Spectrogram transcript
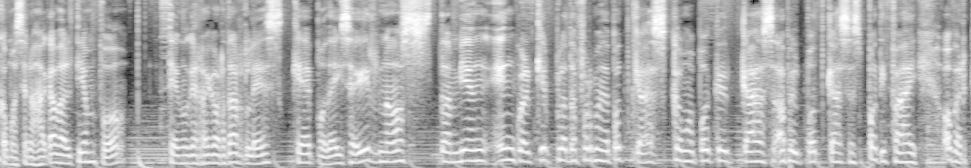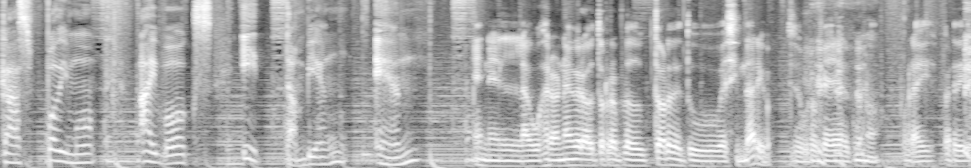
Como se nos acaba el tiempo, tengo que recordarles que podéis seguirnos también en cualquier plataforma de podcast como Pocket Cast, Apple Podcast, Spotify, Overcast, Podimo, iVoox y también en... En el agujero negro autorreproductor de tu vecindario. Seguro que hay alguno por ahí perdido.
